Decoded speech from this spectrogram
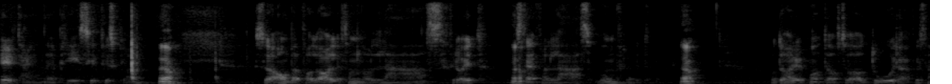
høythengende pris i Tyskland. Ja. Så jeg anbefaler alle sammen å lese Freud istedenfor å lese om Freud. Ja. Og du har jo på en måte også Dora, f.eks.,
